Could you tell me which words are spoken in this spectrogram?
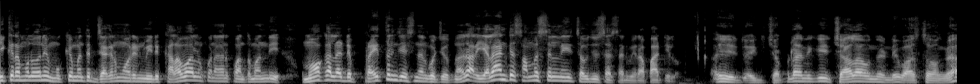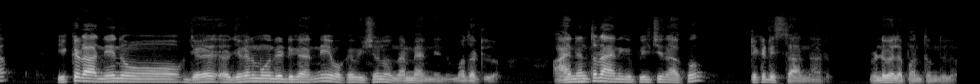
ఈ క్రమంలోనే ముఖ్యమంత్రి జగన్మోహన్ రెడ్డి మీరు కలవాలనుకున్నారని కొంతమంది మోకాలడ్డే ప్రయత్నం చేసిందని కూడా చెబుతున్నారు. అది ఎలాంటి సమస్యల్ని చవి చూశారు సార్ మీరు ఆ పార్టీలో? చెప్పడానికి చాలా ఉందండి వాస్తవంగా. ఇక్కడ నేను జగ జగన్మోహన్ రెడ్డి గారిని ఒక విషయంలో నమ్మాను నేను మొదట్లో. ఆయనంతా ఆయనకి పిలిచి నాకు టికెట్ ఇస్తా అన్నారు రెండు వేల పంతొమ్మిదిలో.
